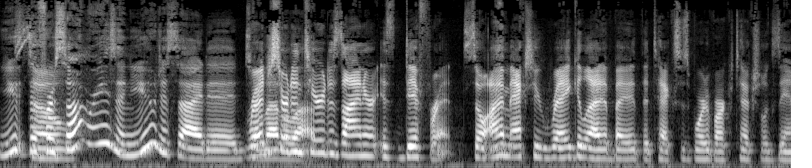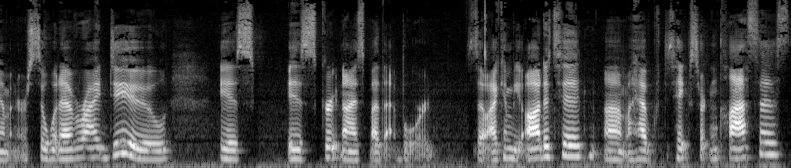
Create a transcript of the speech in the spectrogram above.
you So- for some reason you decided to Registered level up. interior designer is different. So I'm actually regulated by the Texas Board of Architectural Examiners. So whatever I do is is scrutinized by that board. So I can be audited. Um, I have to take certain classes.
